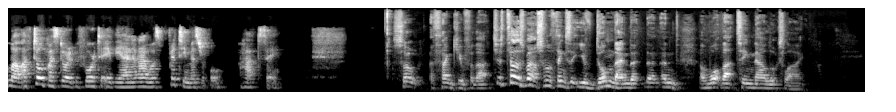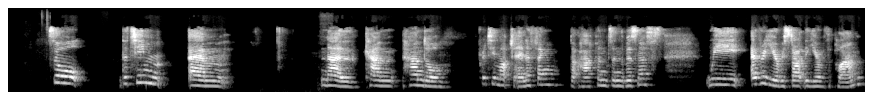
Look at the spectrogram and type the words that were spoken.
well i've told my story before to avn and i was pretty miserable i have to say. So thank you for that. Just tell us about some of the things that you've done then that, that and and what that team now looks like. So the team um, now can handle pretty much anything that happens in the business. We every year we start the year with a plan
